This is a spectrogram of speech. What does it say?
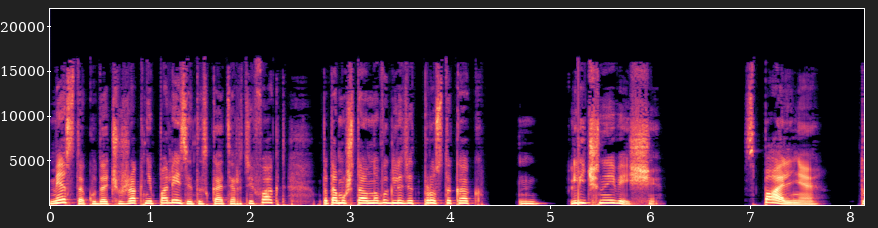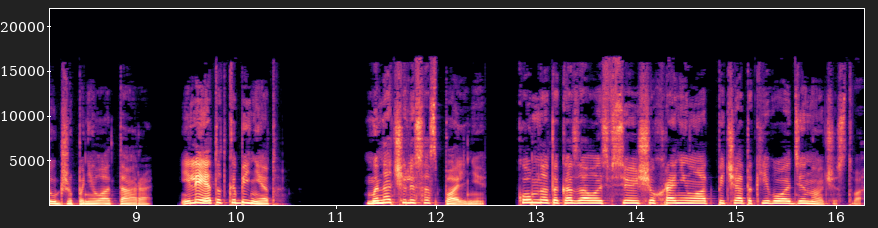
Место, куда чужак не полезет искать артефакт, потому что оно выглядит просто как... личные вещи. «Спальня», — тут же поняла Тара. «Или этот кабинет». Мы начали со спальни. Комната, казалось, все еще хранила отпечаток его одиночества.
